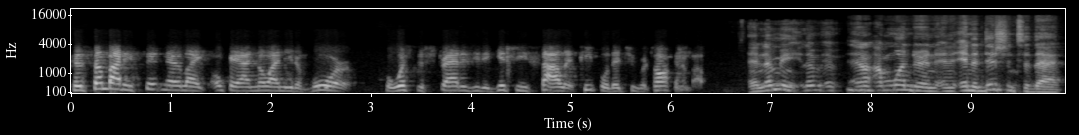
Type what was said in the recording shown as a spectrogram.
Because somebody's sitting there like, okay, I know I need a board, but what's the strategy to get these solid people that you were talking about? And let me, let me I'm wondering, and in addition to that,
